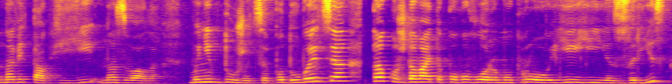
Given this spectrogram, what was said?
навіть так її назвала. Мені дуже це подобається. Також давайте поговоримо про її зріст,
